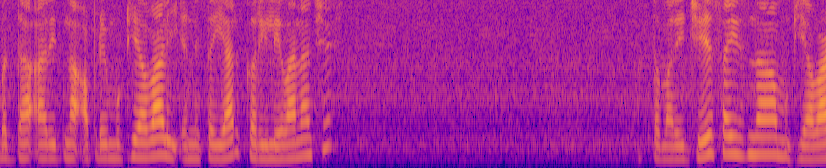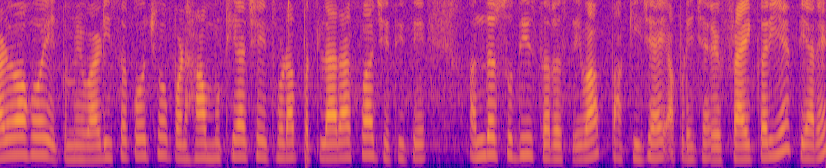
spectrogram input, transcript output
બધા આ રીતના આપણે મુઠિયા વાળી અને તૈયાર કરી લેવાના છે. તમારે જે સાઈઝના મુઠિયા વાળવા હોય તમે વાળી શકો છો, પણ હા, મુઠિયા છે એ થોડા પતલા રાખવા જેથી તે અંદર સુધી સરસ એવા પાકી જાય. આપણે જ્યારે ફ્રાય કરીએ ત્યારે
